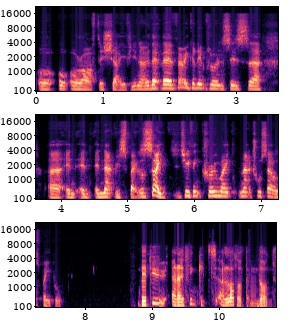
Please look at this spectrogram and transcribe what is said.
or, or, or aftershave. You know, they're, they're very good influences uh, uh, in, in, in that respect. As I say, do you think crew make natural salespeople? They do, and I think it's a lot of them don't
